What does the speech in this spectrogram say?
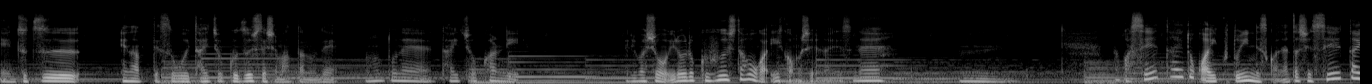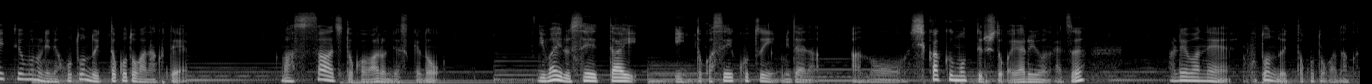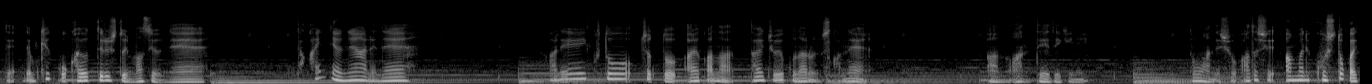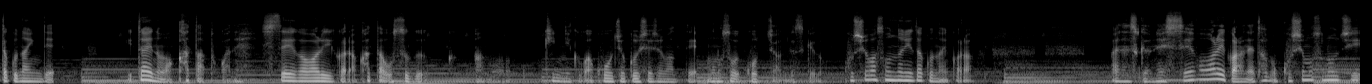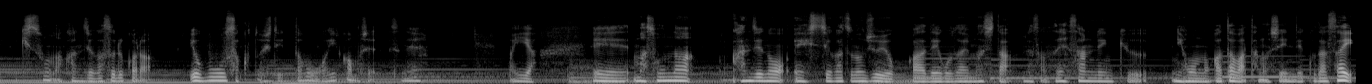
えー、頭痛になってすごい体調崩してしまったのでほんとね体調管理やりましょう。いろいろ工夫した方がいいかもしれないですね。うん。なんか整体とか行くといいんですかね。私整体っていうものにねほとんど行ったことがなくてマッサージとかはあるんですけどいわゆる整体院とか整骨院みたいなあの資格持ってる人がやるようなやつ。あれはねほとんど行ったことがなくて。でも結構通ってる人いますよね。高いんだよねあれね。あれ行くとちょっとあれかな。体調良くなるんですかね。あの安定的に。どうなんでしょう。私あんまり腰とか痛くないんで痛いのは肩とかね。姿勢が悪いから肩をすぐあの筋肉が硬直してしまってものすごい凝っちゃうんですけど。腰はそんなに痛くないからあれなんですけどね。姿勢が悪いからね多分腰もそのうちきそうな感じがするから予防策としていった方がいいかもしれないですね。まあいいや、えー、まあそんな感じの7月の14日でございました。皆さんね3連休日本の方は楽しんでください。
